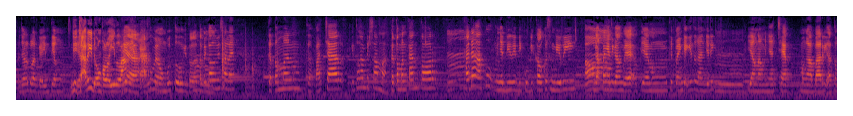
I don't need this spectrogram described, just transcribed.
Kecuali keluarga inti yang dicari dong kalau hilang Iya, ya kan aku memang butuh gitu loh. Tapi Hmm. kalau misalnya ke teman, ke pacar itu hampir sama. Ke teman kantor, Hmm. kadang aku menyendiri di kubikalku sendiri, Oh. nggak pengen diganggu ya. Ya emang tipe yang kayak gitu kan. Jadi Hmm. yang namanya chat, mengabari atau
